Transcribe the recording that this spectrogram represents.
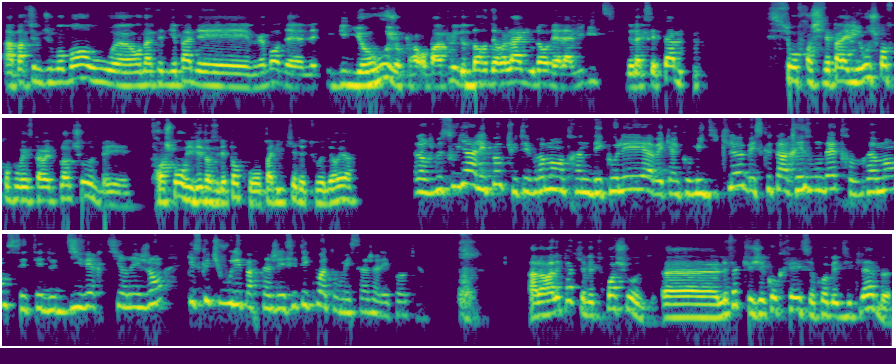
À partir du moment où euh, on n'atteignait pas vraiment des lignes rouges, on ne parle plus de borderline où là on est à la limite de l'acceptable. Si on ne franchissait pas la ligne rouge, je pense qu'on pouvait se permettre plein de choses. Mais franchement, on vivait dans une époque où on paniquait de tout et de rien. Alors, je me souviens à l'époque, tu étais vraiment en train de décoller avec un comédie club. Est-ce que ta raison d'être vraiment, c'était de divertir les gens? Qu'est-ce que tu voulais partager? C'était quoi ton message à l'époque? Alors, à l'époque, il y avait trois choses. Euh, le fait que j'ai co-créé ce comédie club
